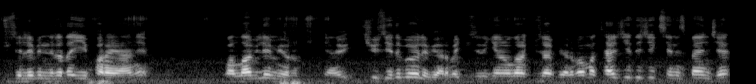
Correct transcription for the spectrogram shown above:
350 bin lira da iyi para yani. Vallahi bilemiyorum. Yani 207 böyle bir araba. 207 genel olarak güzel bir araba ama tercih edecekseniz bence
